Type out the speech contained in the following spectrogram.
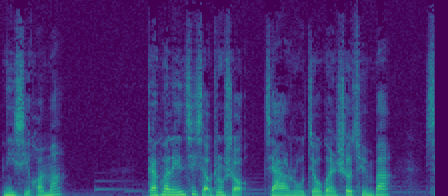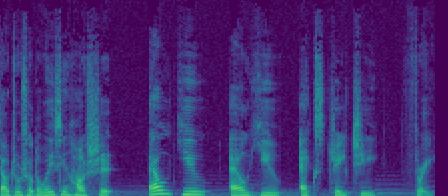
你喜欢吗？赶快联系小助手加入酒馆社群吧。小助手的微信号是 l u l u x j g three，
